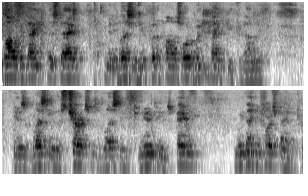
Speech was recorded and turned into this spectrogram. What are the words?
Father, we thank you for this day, many blessings you've put upon us. Lord, we thank you for Dominic. He is a blessing to this church. He's a blessing to the community and his family. And we thank you for his family for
